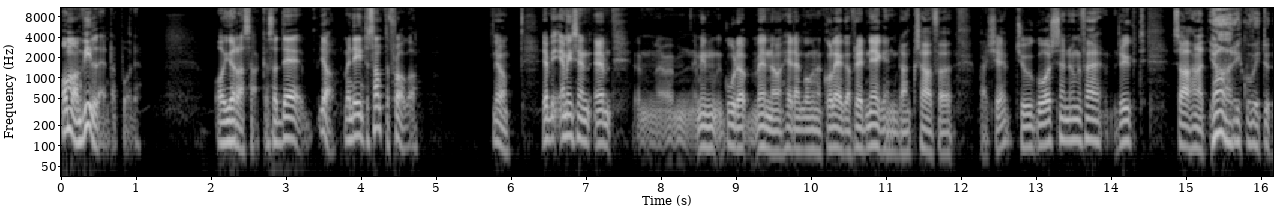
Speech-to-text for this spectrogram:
Om man vill ändra på det. Och göra saker. Så det, ja, men det är intressanta frågor. Ja. Jag, jag minns en, ähm, min goda vän och hedangångna kollega Fred Negendank sa för kanske 20 år sedan ungefär drygt, sa han att ja, Riku, vet du,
